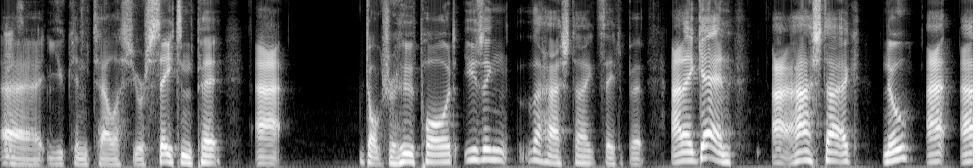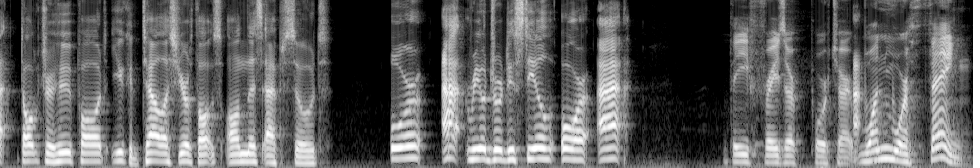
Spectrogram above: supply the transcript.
uh, you can tell us your Satan pit at Doctor Who Pod using the hashtag Satan pit. And again, at hashtag no at at Doctor Who Pod, you can tell us your thoughts on this episode, or at Real Geordie Steele, or at The Fraser Porter. One more thing.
